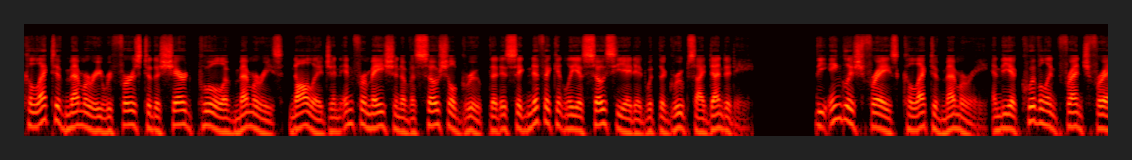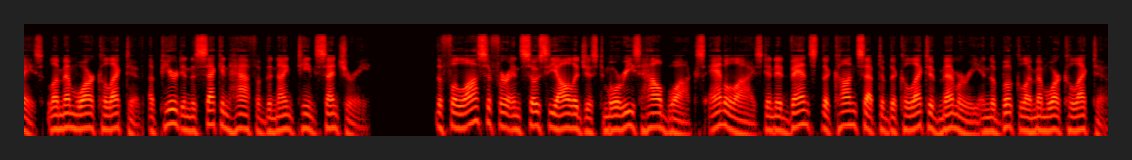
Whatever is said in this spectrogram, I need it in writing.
Collective memory refers to the shared pool of memories, knowledge and information of a social group that is significantly associated with the group's identity. The English phrase collective memory and the equivalent French phrase la mémoire collective appeared in the second half of the 19th century. The philosopher and sociologist Maurice Halbwachs analyzed and advanced the concept of the collective memory in the book La Mémoire collective.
